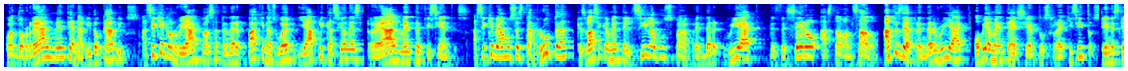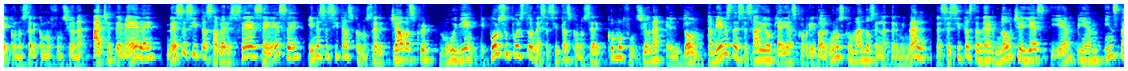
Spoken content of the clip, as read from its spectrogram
cuando realmente han habido cambios. Así que con React vas a tener páginas web y aplicaciones realmente eficientes. Así que veamos esta ruta, que es básicamente el syllabus para aprender React desde cero hasta avanzado. Antes de aprender React, obviamente hay ciertos requisitos. Tienes que conocer cómo funciona HTML, necesitas saber CSS y necesitas conocer JavaScript muy bien. Y por supuesto necesitas conocer cómo funciona el DOM. También es necesario que hayas corrido algunos comandos en la terminal. Necesitas tener Node.js y npm instalados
